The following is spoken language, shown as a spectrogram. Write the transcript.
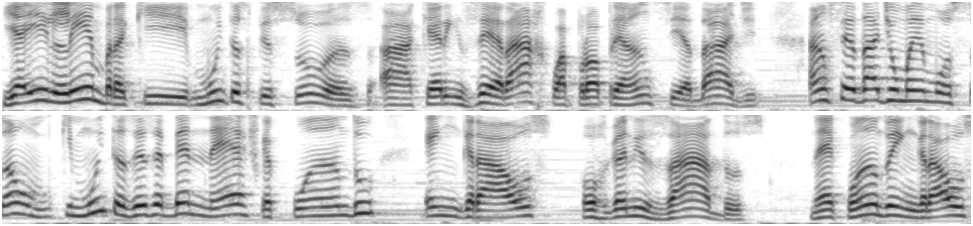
E aí lembra que muitas pessoas ah, querem zerar com a própria ansiedade. A ansiedade é uma emoção que muitas vezes é benéfica quando em graus organizados, né? Quando em graus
